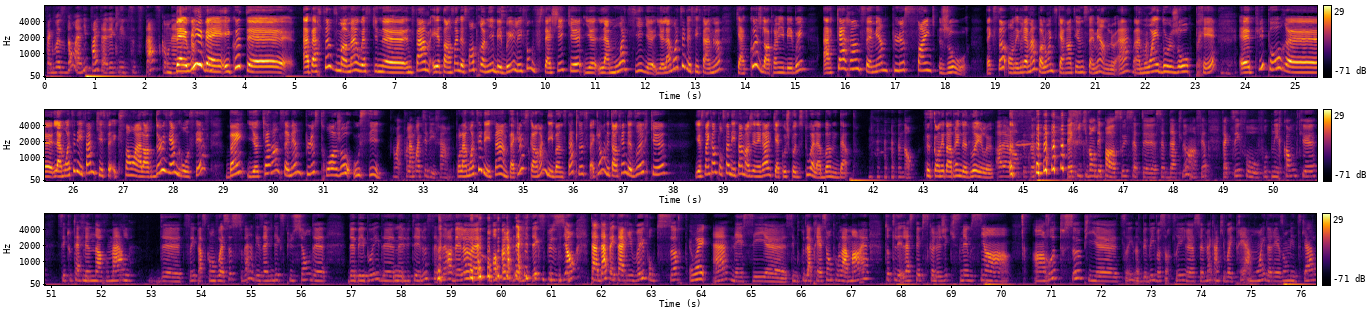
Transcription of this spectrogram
Fait que vas-y donc, Annie, peut-être avec les petites stats qu'on a. Ben oui, ben écoute, euh, à partir du moment où est-ce qu'une une femme est enceinte de son premier bébé, là, il faut que vous sachiez qu'il y a la moitié, il y a, il y a la moitié de ces femmes-là qui accouchent de leur premier bébé à 40 semaines plus 5 jours. Fait que ça, on est vraiment pas loin du 41 semaines, là, hein? À moins deux jours près. Euh, puis pour euh, la moitié des femmes qui, qui, sont à leur deuxième grossesse, ben, il y a 40 semaines plus 3 jours aussi. Oui, pour la moitié des femmes. Pour la moitié des femmes. Fait que là, c'est quand même des bonnes stats, là. Fait que là, on est en train de dire que il y a 50% des femmes en général qui accouchent pas du tout à la bonne date. non. C'est ce qu'on est en train de dire, là. Ah non, non, c'est ça. ben, qui, qui, vont dépasser cette, euh, cette date-là, en fait. Fait que, tu sais, il faut, faut, tenir compte que c'est tout à fait normal de, tu sais, parce qu'on voit ça souvent, des avis d'expulsion de, de bébé, de, de mm. l'utérus, c'est dire, ah ben là, euh, on va faire un avis d'expulsion, ta date est arrivée, il faut que tu sortes. Oui. Hein? Mais euh, c'est beaucoup de la pression pour la mère, tout l'aspect psychologique qui se met aussi en en route, tout ça. Puis, euh, tu sais, notre bébé, il va sortir seulement quand il va être prêt, à moins de raisons médicales.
